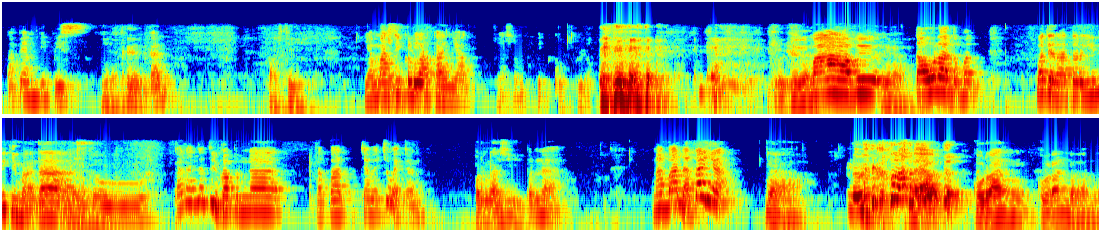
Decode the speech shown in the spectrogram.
tapi yang tipis iya, kan pasti. yang masih keluar banyak Yang sempit goblok. Oke lah. maaf Ya. tau lah teman moderator ini gimana gitu kan anda juga pernah dapat cewek cuek kan Pernah sih. pernah kenapa anda tanya Nah, saya kurang kurang dalam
